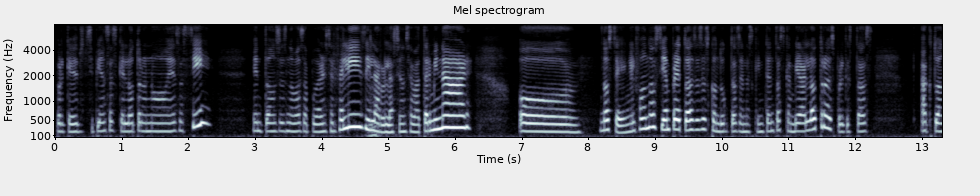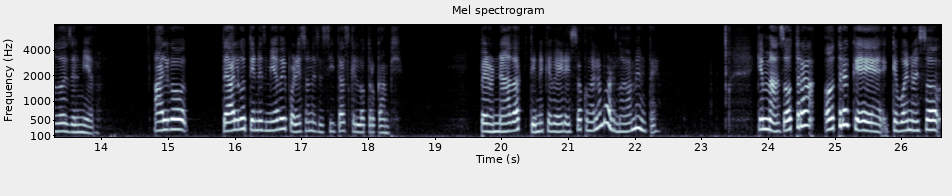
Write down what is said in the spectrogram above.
Porque si piensas que el otro no es así, entonces no vas a poder ser feliz y la relación se va a terminar o no sé, en el fondo siempre todas esas conductas en las que intentas cambiar al otro es porque estás actuando desde el miedo. Algo de algo tienes miedo y por eso necesitas que el otro cambie. Pero nada tiene que ver eso con el amor, nuevamente. ¿Qué más? Otra, otra que, que bueno, eso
